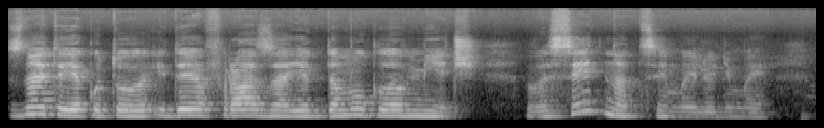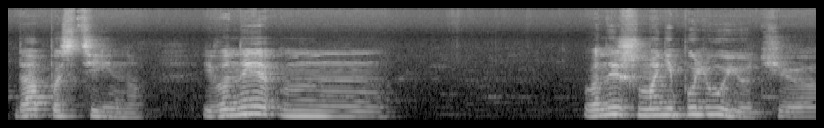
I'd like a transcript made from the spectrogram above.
Знаєте, як ото іде фраза, як дамоклав меч висить над цими людьми да, постійно. І вони, вони ж маніпулюють е,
